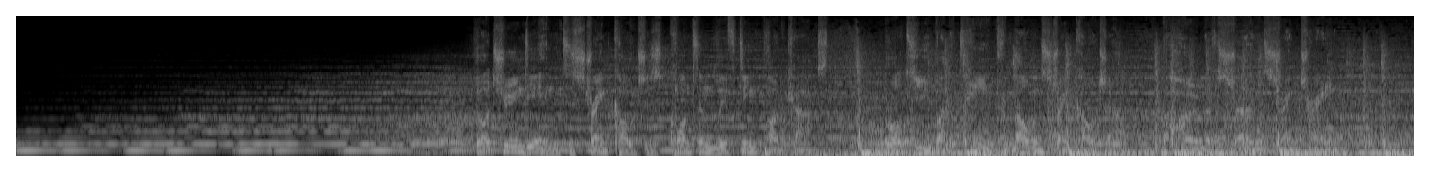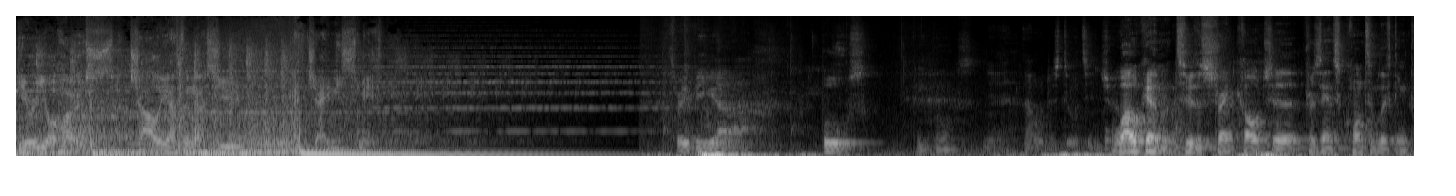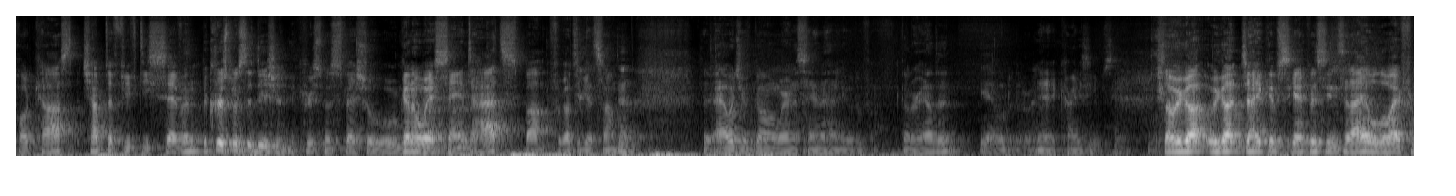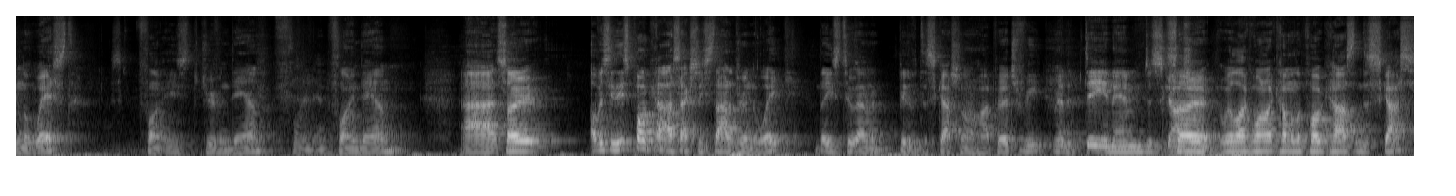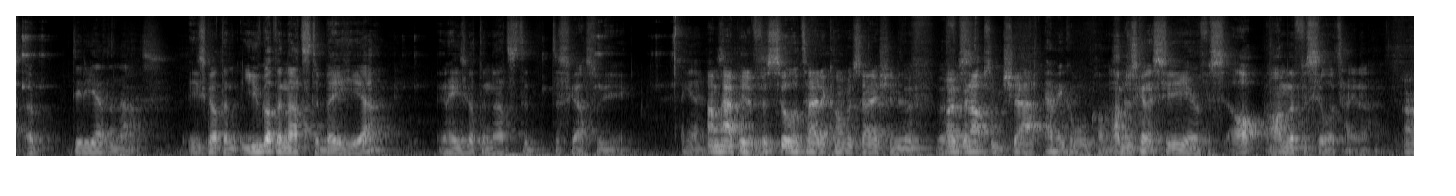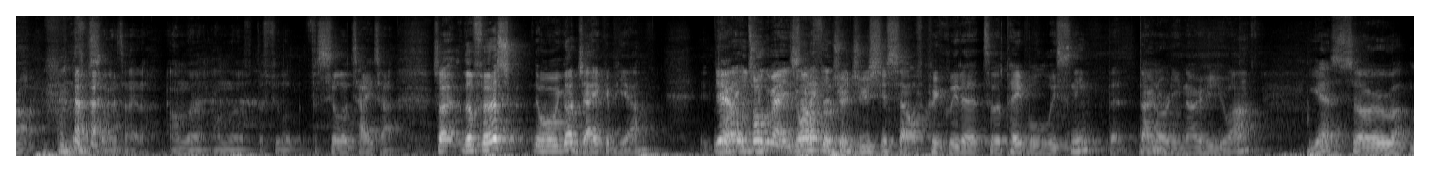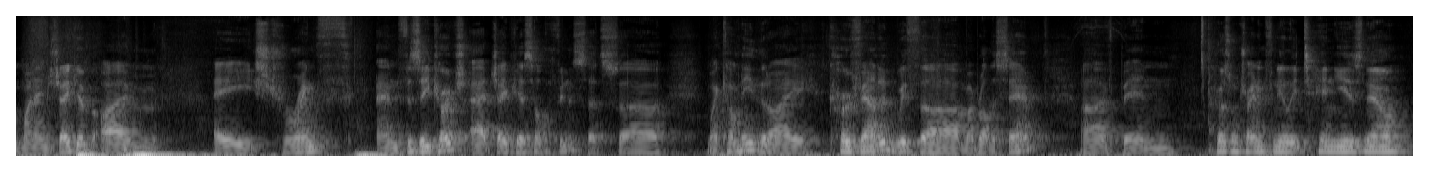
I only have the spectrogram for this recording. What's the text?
You're tuned in to Strength Culture's Quantum Lifting Podcast, brought to you by the team from Melbourne Strength Culture, the home of Australian strength training. Here are your hosts, Charlie Athanassiou and Jamie Smith. Three big uh, bulls. Big balls. Yeah, that will just do its intro. Welcome to the Strength Culture Presents Quantum Lifting Podcast, chapter 57, the Christmas edition. the. Christmas special. We were going to wear Santa hats, but forgot to get some. How would you have gone wearing a Santa hat? You would have got around it? Yeah, we'll go around. Yeah, crazy. So we got we got Jacob Schepis in today, all the way from the west. He's driven down, Flying down. flown down. Uh, so obviously, this podcast actually started during the week. These two having a bit of a discussion on hypertrophy. We had a D and M discussion. So we're like, why not come on the podcast and discuss? Uh, Did he have the nuts? He's got the you've got the nuts to be here, and he's got the nuts to discuss with you. Okay. I'm happy to facilitate a conversation and With- with open up some chat. amicable conversation. I'm just going to sit here and fac- oh, I'm the facilitator. All right. I'm the facilitator. I'm the I'm the, the facilitator. So the first, well, we got Jacob here. Do you Yeah, we'll talk about Do you want to introduce yourself quickly to, to the people listening that don't already know who you are? Yes, so my name's Jacob. I'm a strength and physique coach at JPS Health and Fitness. That's uh, my company that I co founded with uh, my brother Sam. I've been personal training for nearly 10 years now.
